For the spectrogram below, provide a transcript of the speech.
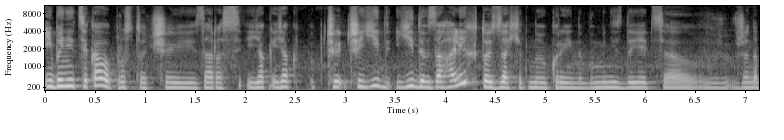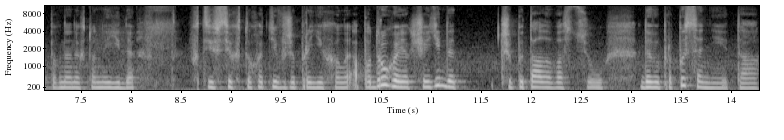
І мені цікаво просто, чи зараз як, як чи, чи їде, їде взагалі хтось з Західної України, бо мені здається, вже напевно ніхто не їде. Ті всі, хто хотів, вже приїхали. А по-друге, якщо їде, чи питали вас цю, де ви прописані, та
